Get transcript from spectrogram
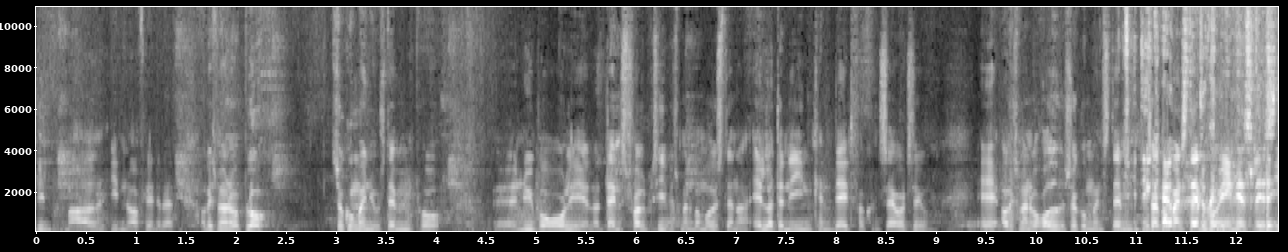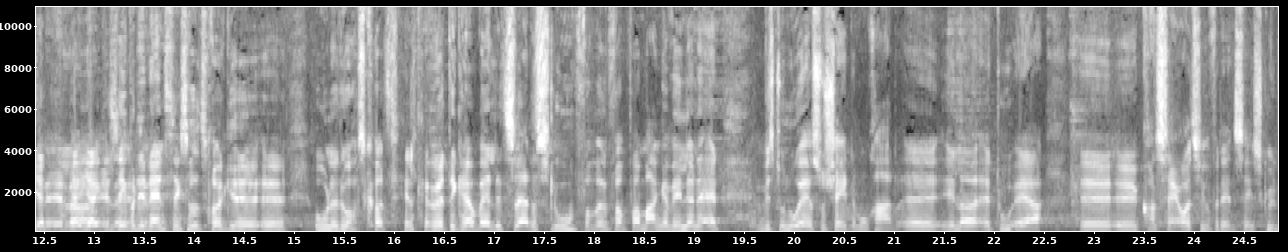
vildt meget i den offentlige debat. Og hvis man var blå, så kunne man jo stemme på øh, Nye Borgerlige eller Dansk Folkeparti, hvis man var modstander, eller den ene kandidat for konservativ. Øh, og hvis man var rød, så kunne man stemme, det, det så kunne man stemme du, på enhedslisten. Ja, eller, jeg kan eller, se på dit ansigtsudtryk, øh, øh, Ola, du også godt selv Det kan jo være lidt svært at sluge for, for, for mange af vælgerne, at hvis du nu er socialdemokrat, øh, eller at du er øh, øh, konservativ for den sags skyld,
